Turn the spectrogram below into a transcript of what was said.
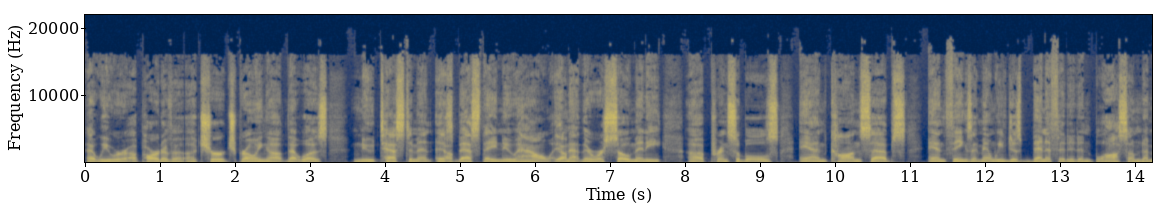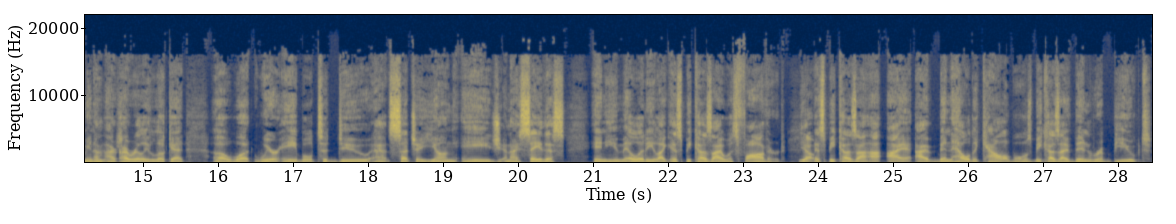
that we were a part of a, a church growing up that was New Testament as Yep. best they knew how, and Yep. that there were so many uh, principles and concepts and things that man we've just benefited and blossomed. I mean, I, I really look at uh, what we're able to do at such a young age, and I say this in humility, like it's because I was fathered. It's because I, I I- I've been held accountable. It's because I've been rebuked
